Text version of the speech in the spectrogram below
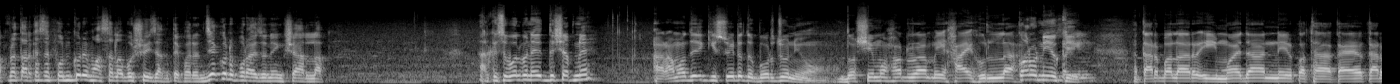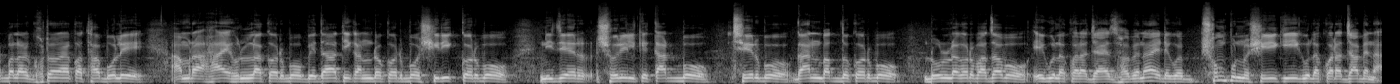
আপনার তার কাছে ফোন করে মাসাল অবশ্যই জানতে পারেন। যে কোনো প্রয়োজনে ইনশাআল্লাহ। আর কিছু বলবেন এই উদ্দেশ্যে আপনি? আর আমাদের কিছু এটা তো বর্জনীয় দশই মহরম এই হাই হুল্লা করণীয় কি? কারবালার এই ময়দানের কথা কারবালার ঘটনার কথা বলে আমরা হায় হুল্লা করব, বেদাতি কাণ্ড করব, শিরিক করব, নিজের শরীরকে কাটবো, ছেড়বো, গান বাদ্য করব ডোলডাগর বাজাবো, এগুলা করা জায়েজ হবে না, এটা সম্পূর্ণ শিরিকি, এগুলা করা যাবে না।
